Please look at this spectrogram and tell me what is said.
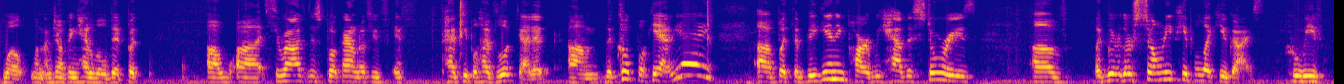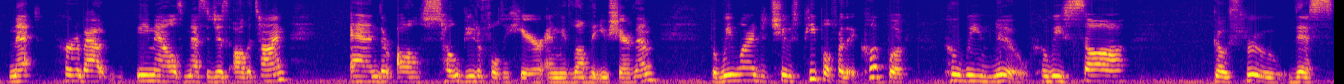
Well, I'm jumping ahead a little bit, but uh, uh, throughout this book, I don't know if you've if had people have looked at it. Um, the cookbook, yeah, yay! Uh, but the beginning part, we have the stories of like there's so many people like you guys who we've met, heard about, emails, messages all the time, and they're all so beautiful to hear, and we love that you share them. But we wanted to choose people for the cookbook who we knew, who we saw go through this,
